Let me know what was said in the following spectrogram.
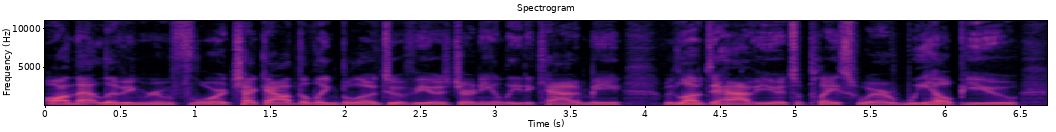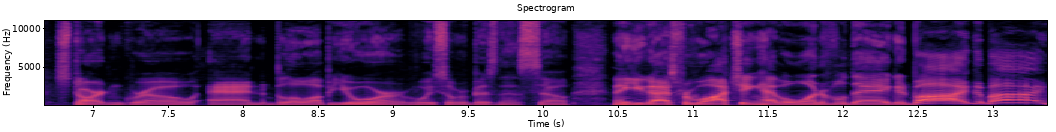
on that living room floor, check out the link below to A VO's Journey Elite Academy. We'd love to have you. It's a place where we help you start and grow and blow up your voiceover business. So, thank you guys for watching. Have a wonderful day. Goodbye. Goodbye.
